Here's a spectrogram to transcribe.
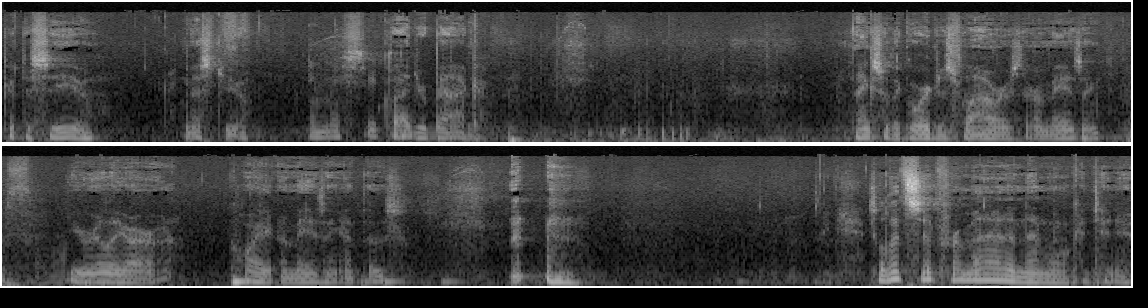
Good to see you. Missed you. I miss you too. Glad you're back. Thanks for the gorgeous flowers. They're amazing. You really are quite amazing at this. so let's sit for a minute and then we'll continue.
